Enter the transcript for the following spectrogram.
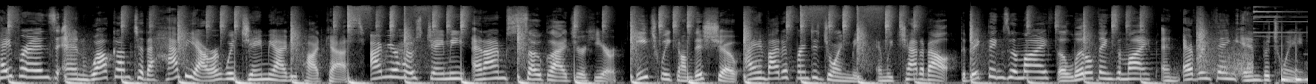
Hey, friends, and welcome to the Happy Hour with Jamie Ivey podcast. I'm your host, Jamie, and I'm so glad you're here. Each week on this show, I invite a friend to join me, and we chat about the big things in life, the little things in life, and everything in between.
